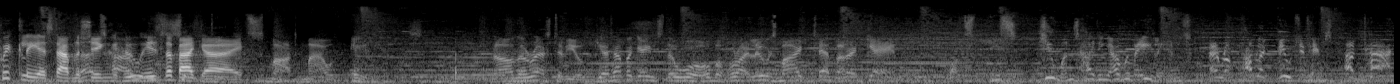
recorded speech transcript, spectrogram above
Quickly establishing That's who how is you the bad guy. Smart mouth aliens. Now the rest of you get up against the wall before I lose my temper again. What's this? Humans hiding out with aliens? They're Republic fugitives! Attack!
